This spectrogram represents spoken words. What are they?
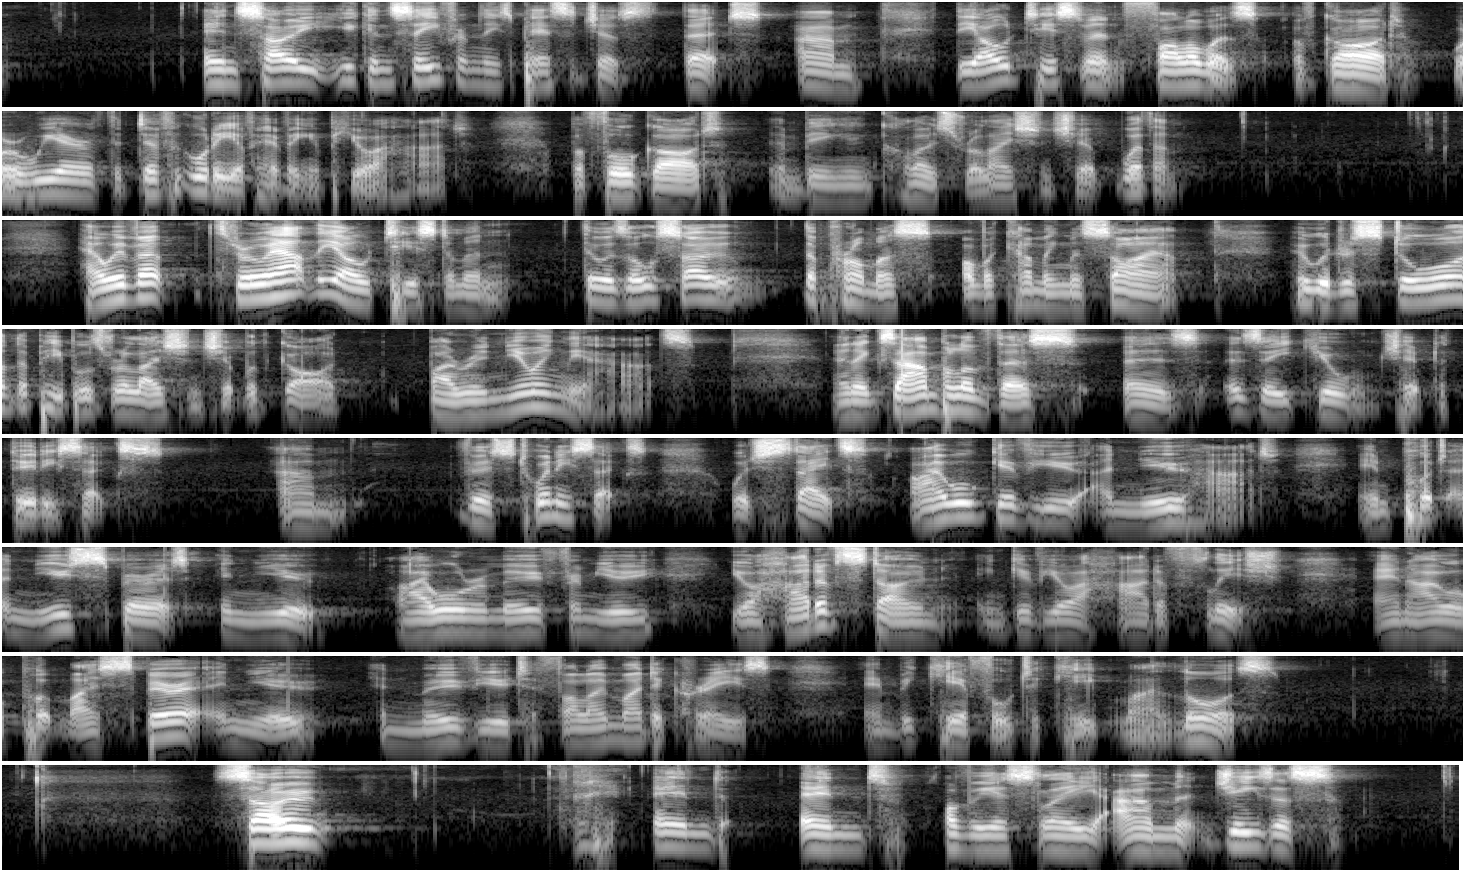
and so you can see from these passages that um, the Old Testament followers of God were aware of the difficulty of having a pure heart before God and being in close relationship with Him. However, throughout the Old Testament, there was also the promise of a coming Messiah who would restore the people's relationship with God by renewing their hearts. An example of this is Ezekiel chapter 36, um, verse 26, which states, I will give you a new heart and put a new spirit in you. I will remove from you your heart of stone and give you a heart of flesh. And I will put my spirit in you and move you to follow my decrees and be careful to keep my laws. So, and and obviously, um, Jesus,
